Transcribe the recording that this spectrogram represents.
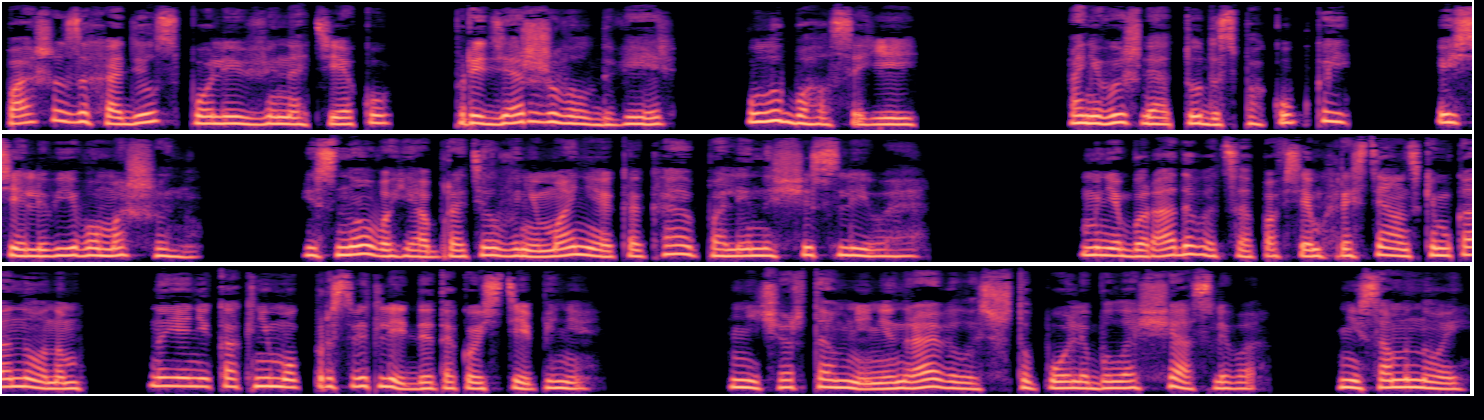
Паша заходил с Полей в винотеку, придерживал дверь, улыбался ей. Они вышли оттуда с покупкой и сели в его машину. И снова я обратил внимание, какая Полина счастливая. Мне бы радоваться по всем христианским канонам, но я никак не мог просветлеть до такой степени. Ни черта мне не нравилось, что Поля была счастлива. Не со мной.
